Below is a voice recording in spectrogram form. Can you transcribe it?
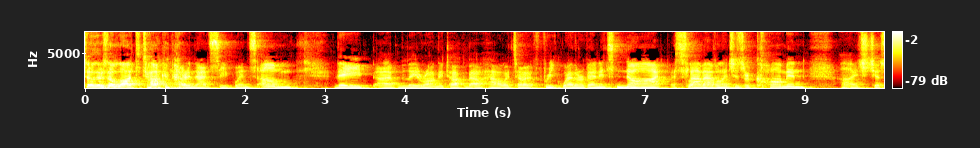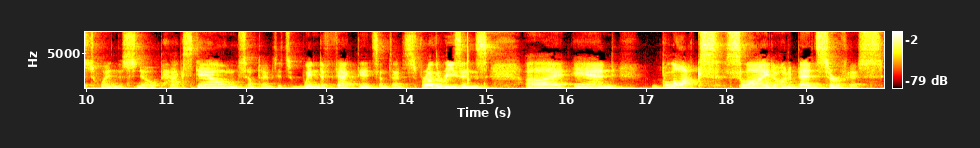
So there's a lot to talk about in that sequence. Um, they uh, later on they talk about how it's a freak weather event. It's not. Slab avalanches are common. Uh, it's just when the snow packs down. Sometimes it's wind affected. Sometimes it's for other reasons. Uh, and blocks slide on a bed surface.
